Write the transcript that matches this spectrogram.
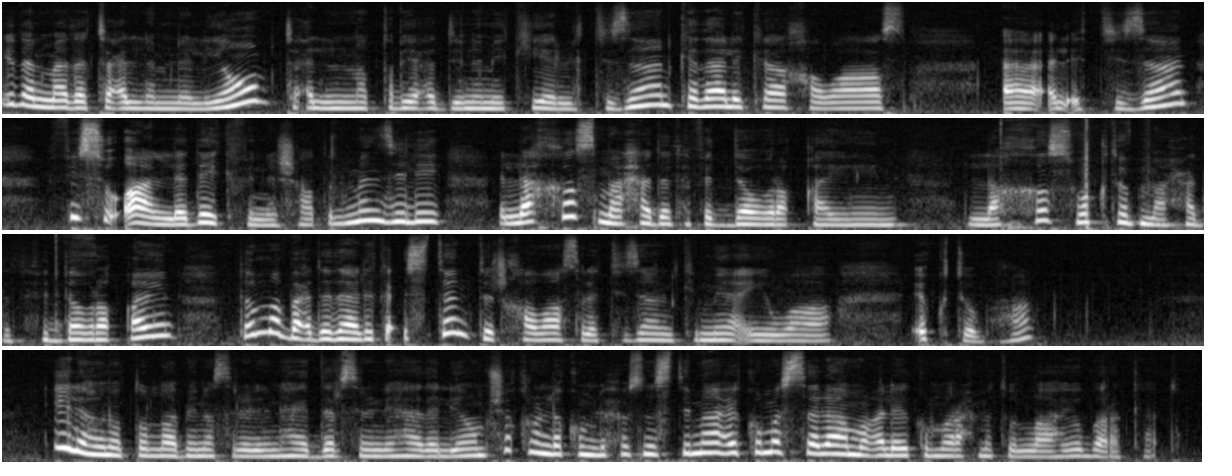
إذا ماذا تعلمنا اليوم؟ تعلمنا الطبيعة الديناميكية للاتزان كذلك خواص آه الاتزان. في سؤال لديك في النشاط المنزلي لخص ما حدث في الدورقين. لخص واكتب ما حدث في الدورقين ثم بعد ذلك استنتج خواص الاتزان الكيميائي واكتبها. إلى هنا طلابي نصل لنهاية درسنا لهذا اليوم. شكرا لكم لحسن استماعكم. السلام عليكم ورحمة الله وبركاته.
